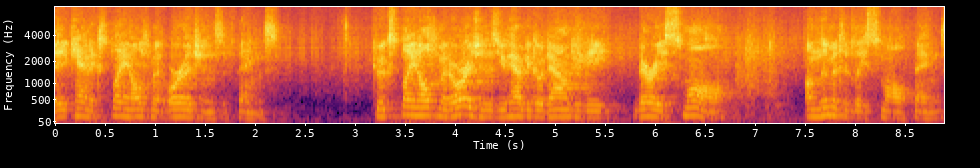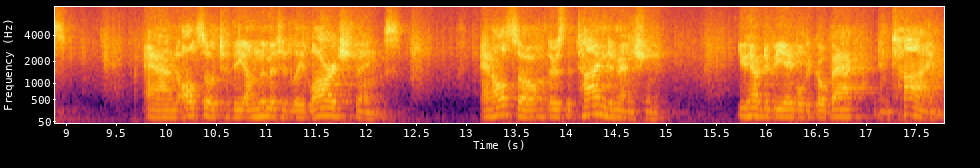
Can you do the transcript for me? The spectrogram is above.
They can't explain ultimate origins of things. To explain ultimate origins, you have to go down to the very small, unlimitedly small things, and also to the unlimitedly large things. And also, there's the time dimension. You have to be able to go back in time.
